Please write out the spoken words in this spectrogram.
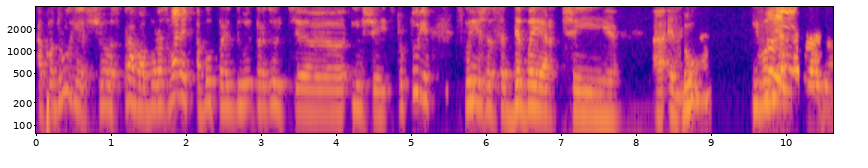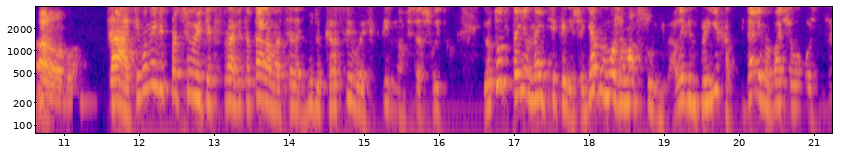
А по-друге, що справу або розвалять, або передадуть е, іншій структурі, скоріш за все, ДБР чи е, СБУ. І вони Ну, Татарова так, і вони відпрацюють як в справі Татарова. Це буде красиво, ефективно, все швидко. І отут стає найцікавіше. Я би може мав сумніви, але він приїхав, і далі ми бачимо ось це.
